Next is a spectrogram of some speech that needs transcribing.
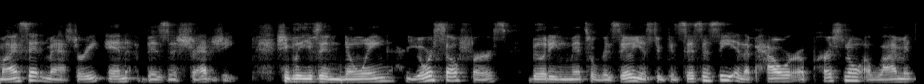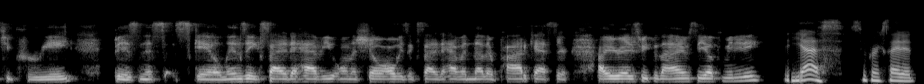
mindset mastery, and business strategy. She believes in knowing yourself first, building mental resilience through consistency, and the power of personal alignment to create business scale. Lindsay, excited to have you on the show. Always excited to have another podcaster. Are you ready to speak to the I Am CEO community? Yes, super excited.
